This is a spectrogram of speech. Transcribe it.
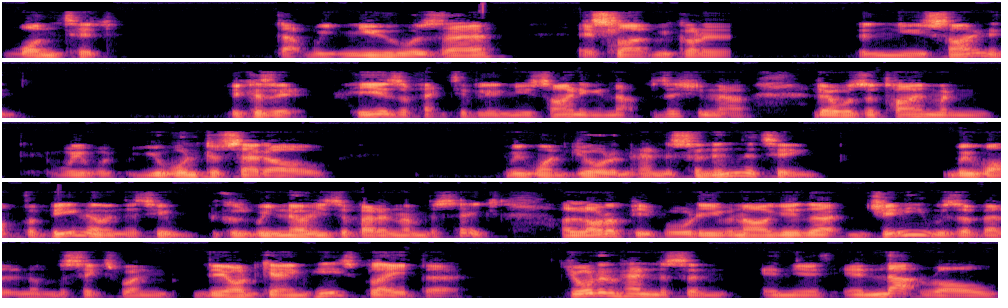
wanted, that we knew was there. It's like we've got a, a new signing because it, he is effectively a new signing in that position now. There was a time when we you wouldn't have said, "Oh, we want Jordan Henderson in the team." We want Fabinho in the team because we know he's a better number six. A lot of people would even argue that Gini was a better number six when the odd game he's played there. Jordan Henderson in the, in that role,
